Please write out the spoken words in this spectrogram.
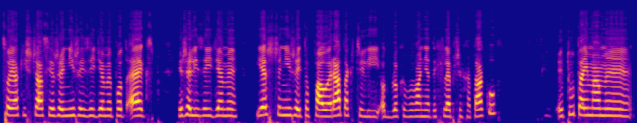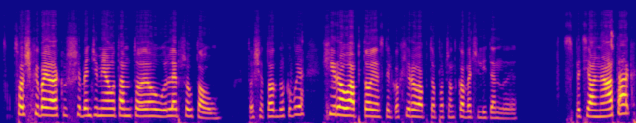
co jakiś czas, jeżeli niżej zejdziemy pod exp, jeżeli zejdziemy jeszcze niżej to power attack, czyli odblokowywanie tych lepszych ataków. Y, Tutaj mamy coś chyba jak już się będzie miało tam tą lepszą tą, to się to odblokowuje. Hero up to jest tylko hero up to początkowe, czyli ten y, specjalny atak.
